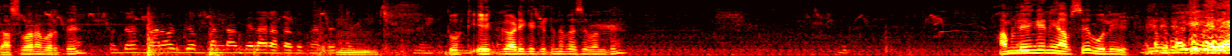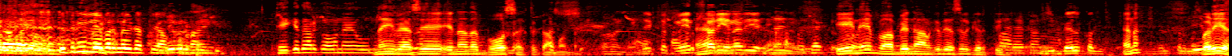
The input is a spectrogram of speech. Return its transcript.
10 12 भरते हैं दस बारह और जब बंदा दिला रहा था तो फिर हम्म, तो एक गाड़ी के कितने पैसे बनते हैं हम लेंगे नहीं आपसे बोलिए कितनी लेबर मिल जाती है आपको ਠੇਕੇਦਾਰ ਕੌਣ ਹੈ? ਉਹ ਨਹੀਂ ਵੈਸੇ ਇਹਨਾਂ ਦਾ ਬਹੁਤ ਸਖਤ ਕੰਮ ਹੁੰਦਾ। ਦੇਖੋ ਮਿਹਨਤ ਸਾਰੀ ਇਹਨਾਂ ਦੀ ਹੈ ਇਹ ਨੇ ਬਾਬੇ ਨਾਨਕ ਦੇ ਅਸਲ ਗਿਰਤੀ ਜੀ ਬਿਲਕੁਲ ਹੈ ਨਾ? ਬੜੀਆ।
